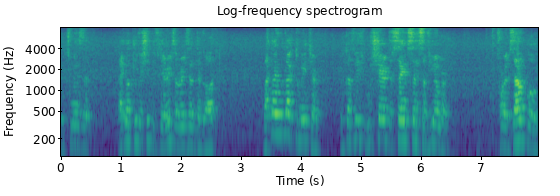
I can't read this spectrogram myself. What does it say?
which means that I don't give a shit if there is or isn't a God, but I would like to meet her because we, we share the same sense of humor. For example,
